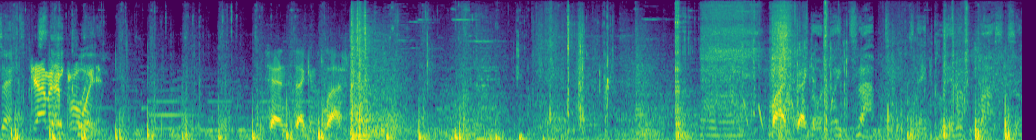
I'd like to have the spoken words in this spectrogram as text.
Stay clear. Ten seconds left. Five seconds. Doorway trapped. Stay clear of blast zone.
